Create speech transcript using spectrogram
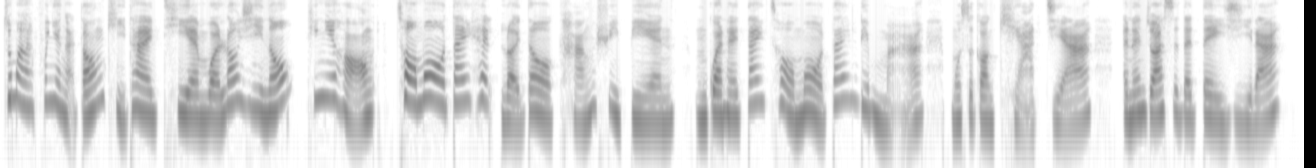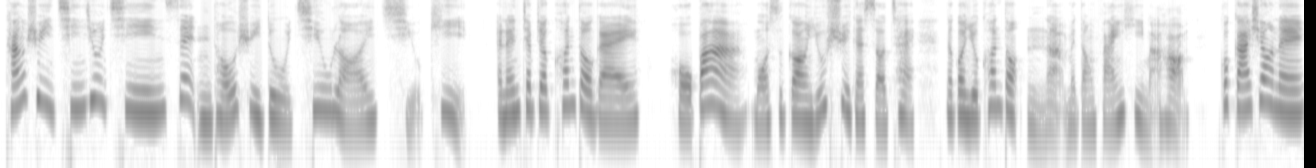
做乜？我迎要当其他天外落意农？天日行，草帽带起来到康水边，唔管系带草帽带绿马，冇是讲客家，你能要是得得意啦！康水清就清，四五头水肚潮来潮去，你能接着看到嘅河坝，冇是讲有水嘅蔬菜，你讲有看到鱼啊？咪当欢喜嘛？哈！再家上呢，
